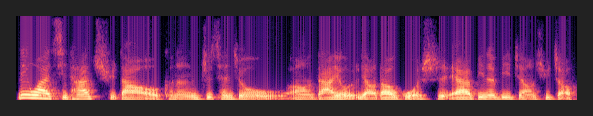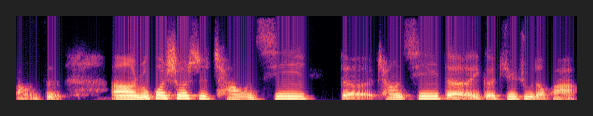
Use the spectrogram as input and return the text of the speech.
另外，其他渠道可能之前就嗯，大家有聊到过是 Airbnb 这样去找房子，嗯，如果说是长期的、长期的一个居住的话。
